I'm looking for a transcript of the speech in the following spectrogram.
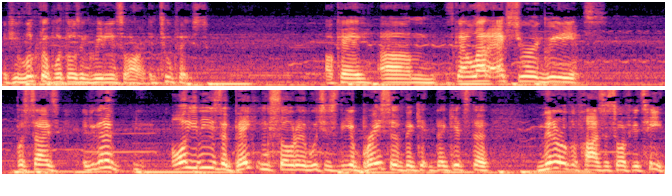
If you looked up what those ingredients are in toothpaste. Okay, um, it's got a lot of extra ingredients. Besides, if you're gonna, all you need is a baking soda, which is the abrasive that, get, that gets the mineral deposits off your teeth.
